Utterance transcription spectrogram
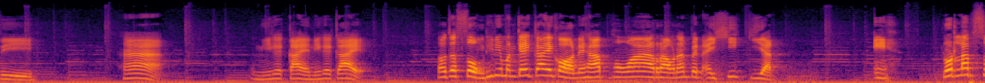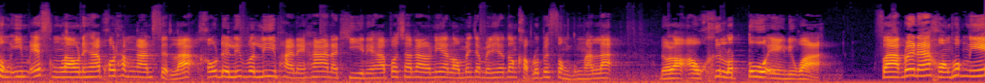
สี่ห้าอันนี้ใกล้ๆ อันนี้ใกล้ ๆ เราจะส่งที่ที่มันใกล้ ๆ ก่อนนะครับ เพราะว่าเรานั้นเป็นไอขี้เกียจ เอ๊ะ รถรับส่ง EMS ของเรานะครับเขาทำงานเสร็จละเขา Delivery ภายใน 5 นาทีนะครับ เพราะฉะนั้นแล้วเนี่ยเราไม่จำเป็นที่จะต้องขับรถไปส่งตรงนั้นละ เดี๋ยวเราเอาขึ้นรถตู้เองดีกว่า ฝากด้วยนะของพวกนี้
